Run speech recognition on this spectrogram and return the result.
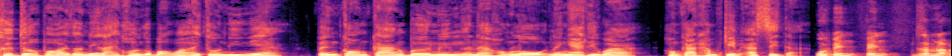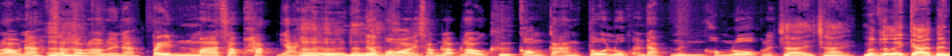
คือเดอบรอยน์ตอนนี้หลายคนก็บอกว่าไอ้ตัวนี้เนี่ยเป็นกองกลางเบอร์หนึ่งนะของโลกในแง่ที่ว่า ของการทำเกม assist อะอุ้ยเป็นเป็นสำหรับเรานะเออสำหรับเราเลยนะ เป็นมาสักพักใหญ่เออเออนั่นแหละเดอบรอยน์สำหรับเราคือกองกลางตัวรุกอันดับหนึ่งของโลกเลย ใช่ใช่มันก็เลยกลายเป็น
